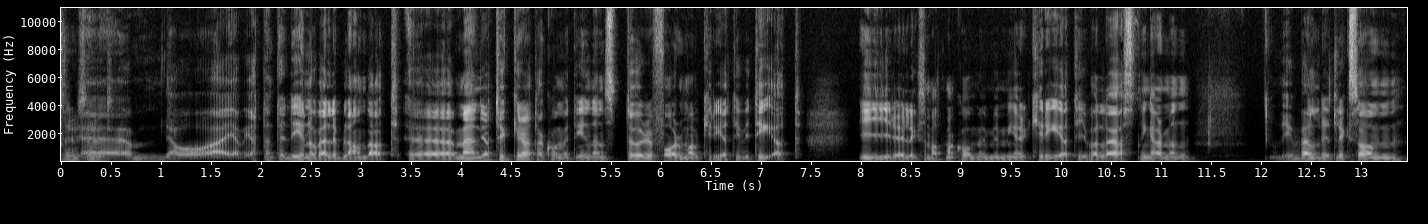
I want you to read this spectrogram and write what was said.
eller hur ser det ut? Uh, ja, jag vet inte, det är nog väldigt blandat. Uh, men jag tycker att det har kommit in en större form av kreativitet i det, liksom att man kommer med mer kreativa lösningar. Men det är väldigt liksom,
